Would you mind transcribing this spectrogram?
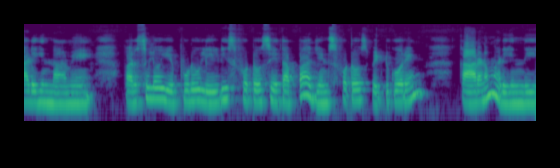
అడిగిందామె. పర్సులో ఎప్పుడు లేడీస్ ఫొటోసే తప్ప జెంట్స్ ఫొటోస్ పెట్టుకోరేం? కారణం అడిగింది.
